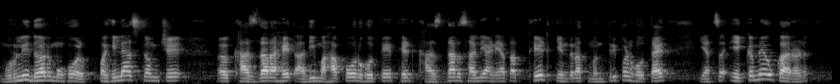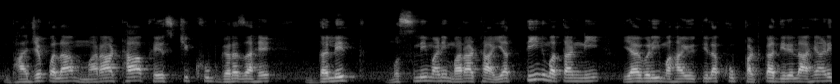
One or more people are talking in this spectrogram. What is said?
मुरलीधर मोहोळ पहिल्याच टर्मचे खासदार आहेत. आधी महापौर होते थेट खासदार झाले आणि आता थेट केंद्रात मंत्री पण होत आहेत. याचं एकमेव कारण भाजपला मराठा फेसची खूप गरज आहे. दलित मुस्लिम आणि मराठा या तीन मतांनी यावेळी महायुतीला खूप फटका दिलेला आहे आणि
